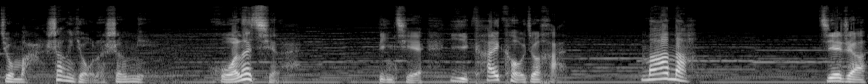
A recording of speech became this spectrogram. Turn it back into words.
就马上有了生命，活了起来，并且一开口就喊“妈妈”。接着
